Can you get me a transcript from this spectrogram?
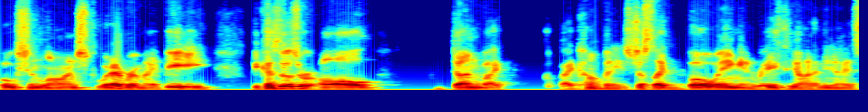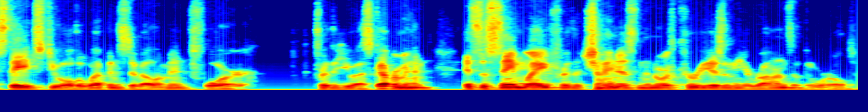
ocean launched, whatever it might be? Because those are all done by by companies, just like Boeing and Raytheon in the United States do all the weapons development for for the US government. It's the same way for the Chinas and the North Koreas and the Irans of the world.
